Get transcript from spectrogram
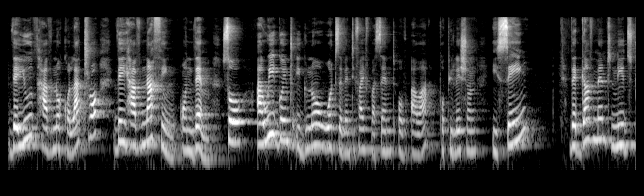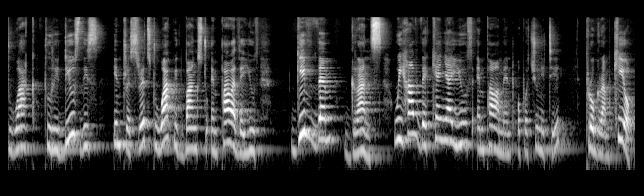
the youth have no collateral, they have nothing on them. So, are we going to ignore what 75% of our population is saying? The government needs to work to reduce these interest rates, to work with banks to empower the youth, give them grants. We have the Kenya Youth Empowerment Opportunity Program, KIOP.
